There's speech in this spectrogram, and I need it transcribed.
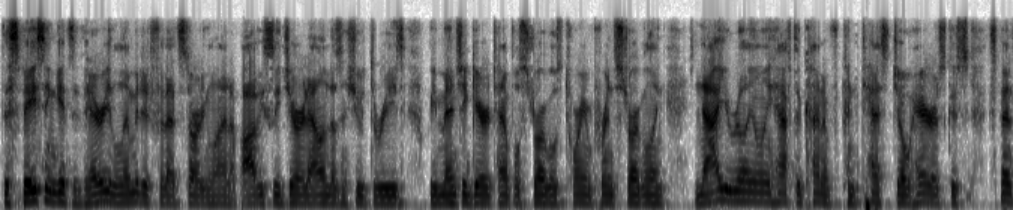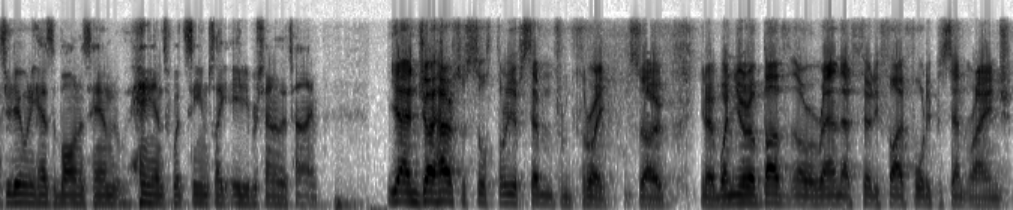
the spacing gets very limited for that starting lineup. Obviously, Jarrett Allen doesn't shoot threes. We mentioned Garrett Temple struggles, Taurean Prince struggling. Now you really only have to kind of contest Joe Harris because Spencer Dinwiddie he has the ball in his hand, hands what seems like 80% of the time. Yeah, and Joe Harris was still three of seven from three. So, you know, when you're above or around that 35, 40% range,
